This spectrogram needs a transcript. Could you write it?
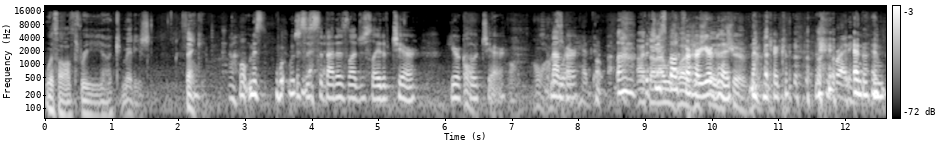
with all three uh, committees. Thank you. well, Ms. Mrs. Sabetta's legislative chair, your co-chair, member. I But thought you I was spoke for her, you're good. legislative No, you're good. And, and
